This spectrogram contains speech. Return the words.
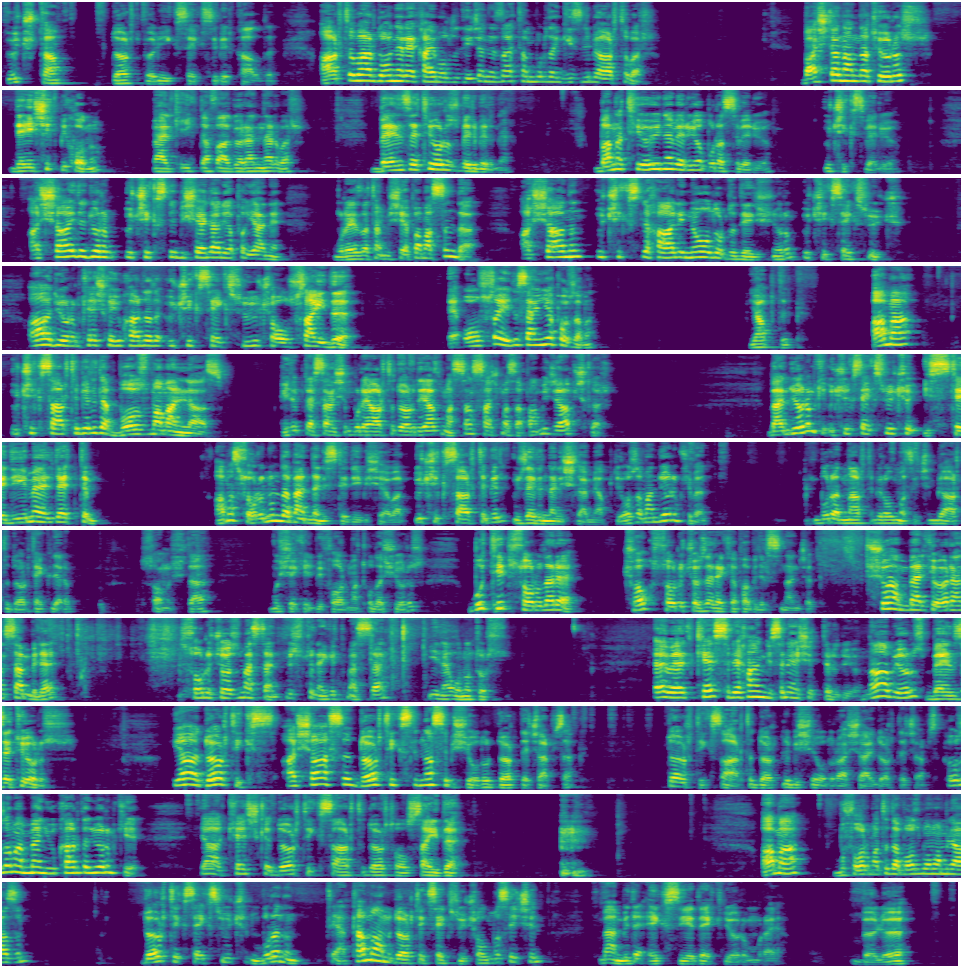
3 tam 4 bölü x eksi 1 kaldı. Artı vardı o nereye kayboldu diyeceğim. Zaten burada gizli bir artı var. Baştan anlatıyoruz. Değişik bir konu. Belki ilk defa görenler var. Benzetiyoruz birbirine. Bana tiyoyu ne veriyor? Burası veriyor. 3x veriyor. Aşağıya da diyorum 3x'li bir şeyler yap yani buraya zaten bir şey yapamazsın da aşağının 3x'li hali ne olurdu diye düşünüyorum. 3x eksi 3. Aa diyorum keşke yukarıda da 3x eksi 3 olsaydı. E olsaydı sen yap o zaman. Yaptık. Ama 3x artı 1'i de bozmaman lazım. Gidip de sen şimdi buraya artı 4'ü yazmazsan saçma sapan bir cevap çıkar. Ben diyorum ki 3x eksi 3'ü istediğimi elde ettim. Ama sorunun da benden istediği bir şey var. 3x artı 1 üzerinden işlem yap diyor. O zaman diyorum ki ben buranın artı 1 olması için bir artı 4 eklerim. Sonuçta bu şekil bir formata ulaşıyoruz. Bu tip soruları çok soru çözerek yapabilirsin ancak. Şu an belki öğrensen bile soru çözmezsen, üstüne gitmezsen yine unutursun. Evet, kesri hangisine eşittir diyor. Ne yapıyoruz? Benzetiyoruz. Ya 4x aşağısı 4x'li nasıl bir şey olur 4 ile çarpsak? 4x artı 4'lü bir şey olur aşağıya 4 ile çarpsak. O zaman ben yukarıda diyorum ki ya keşke 4x artı 4 olsaydı. Ama bu formatı da bozmamam lazım. 4x eksi 3 buranın yani tamamı 4x eksi 3 olması için ben bir de eksi 7 ekliyorum buraya. Bölü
